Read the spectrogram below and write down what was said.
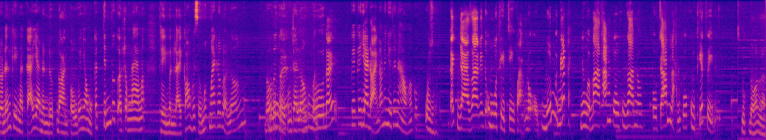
rồi đến khi mà cả gia đình được đoàn tụ với nhau một cách chính thức ở trong nam á thì mình lại có một cái sự mất mát rất là lớn đối với người con trai lớn của mình. ừ đấy cái cái giai đoạn đó nó như thế nào hả cô? Ôi rồi cách nhà ra cái chỗ mua thịt chỉ khoảng độ 40 mét nhưng mà 3 tháng cô không ra đâu cô chán nản cô không thiết gì nữa. lúc đó là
